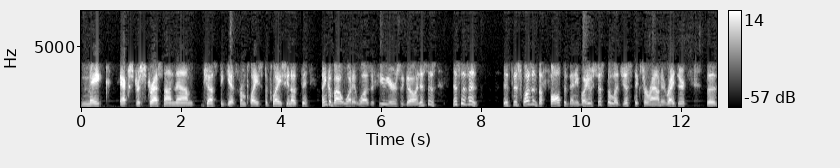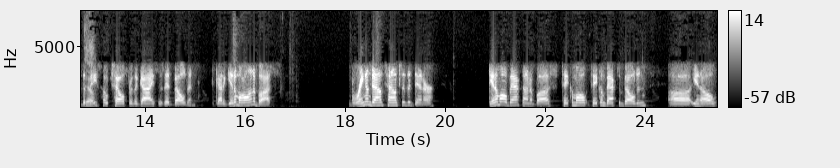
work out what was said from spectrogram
make extra stress on them just to get from place to place. You know, th- think about what it was a few years ago. And this is this isn't this wasn't the fault of anybody. It was just the logistics around it, right? There, the the yeah. base hotel for the guys is at Belden. Got to get them all on a bus, bring them downtown to the dinner, get them all back on a bus, take them all, take them back to Belden. Uh, you know,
